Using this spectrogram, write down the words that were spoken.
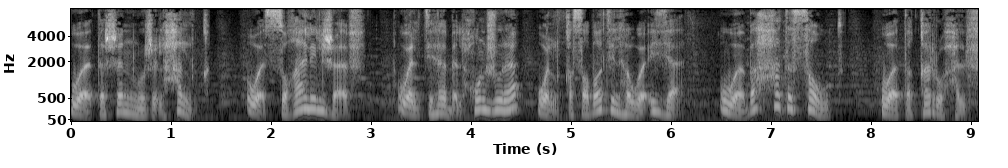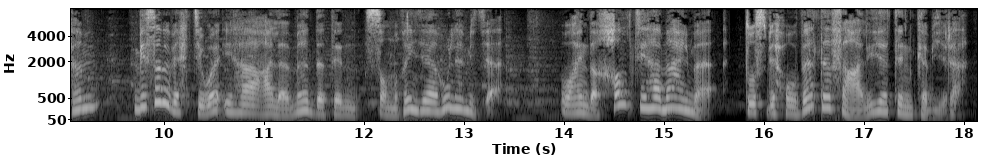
وتشنج الحلق والسعال الجاف والتهاب الحنجرة والقصبات الهوائية وبحة الصوت وتقرح الفم بسبب احتوائها على مادة صمغية هلاميه وعند خلطها مع الماء تصبح ذات فعالية كبيرة.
